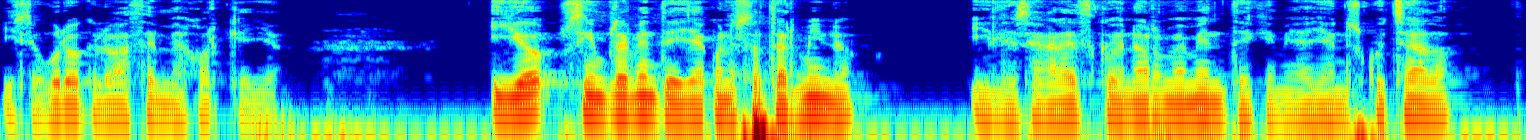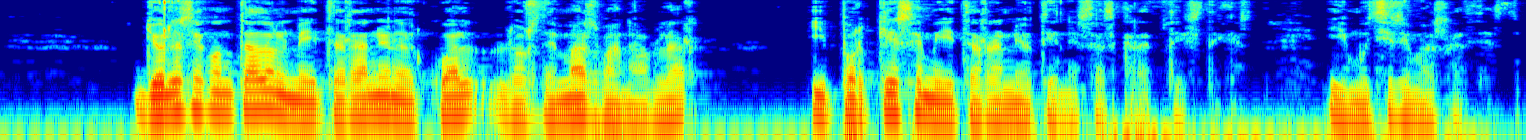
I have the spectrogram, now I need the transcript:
y seguro que lo hacen mejor que yo. Y yo simplemente ya con esto termino y les agradezco enormemente que me hayan escuchado. Yo les he contado el Mediterráneo en el cual los demás van a hablar y por qué ese Mediterráneo tiene esas características. Y muchísimas gracias.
